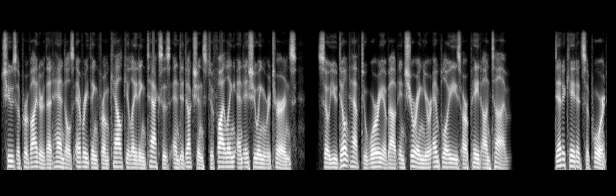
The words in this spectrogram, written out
choose a provider that handles everything from calculating taxes and deductions to filing and issuing returns, so you don't have to worry about ensuring your employees are paid on time. Dedicated support,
